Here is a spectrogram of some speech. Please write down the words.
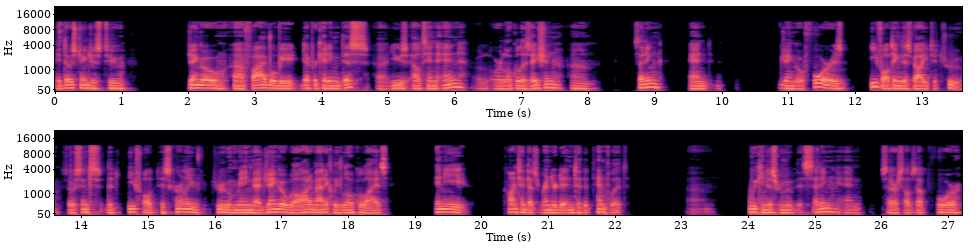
made those changes to. Django uh, 5 will be deprecating this, uh, use L10N or, or localization um, setting, and Django 4 is defaulting this value to true. So since the default is currently true, meaning that Django will automatically localize any content that's rendered into the template, um, we can just remove this setting and set ourselves up for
